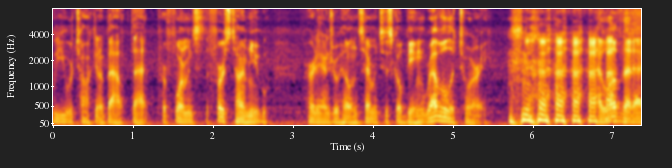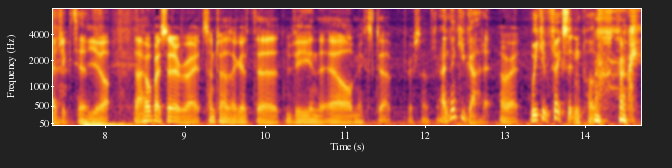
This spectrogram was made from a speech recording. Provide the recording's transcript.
we were talking about that performance the first time you heard Andrew Hill in San Francisco being revelatory. I love that adjective. Yep. I hope I said it right. Sometimes I get the V and the L mixed up or something. I think you got it. All right. We can fix it in post. okay.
